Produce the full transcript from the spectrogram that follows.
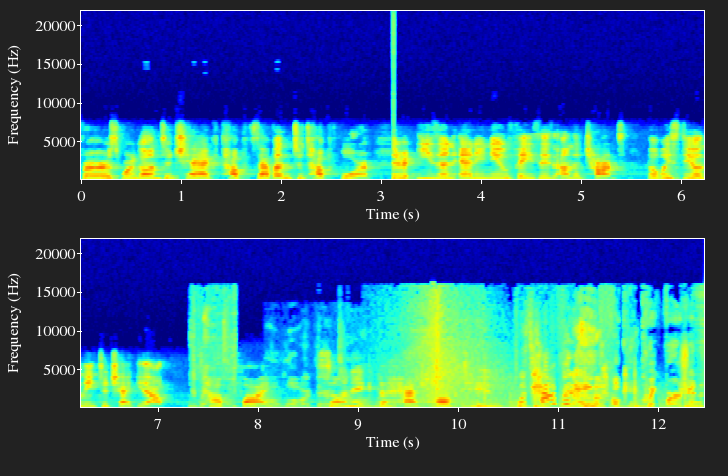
First, we're going to check top 7 to top 4. There isn't any new faces on the chart, but we still need to check it out. Top 5 Sonic the Hedgehog 2. What's happening? Okay, quick version.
